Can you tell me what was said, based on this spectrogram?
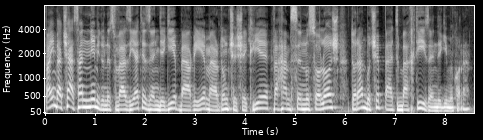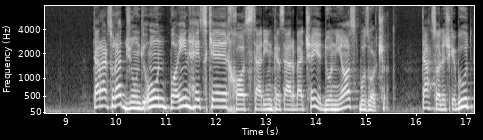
و این بچه اصلا نمی‌دونست وضعیت زندگی بقیه مردم چه شکلیه و همسن و سالاش دارن با چه بدبختی زندگی می‌کنن در هر صورت جونگ اون با این حس که خاصترین پسر بچه دنیاست بزرگ شد. ده سالش که بود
